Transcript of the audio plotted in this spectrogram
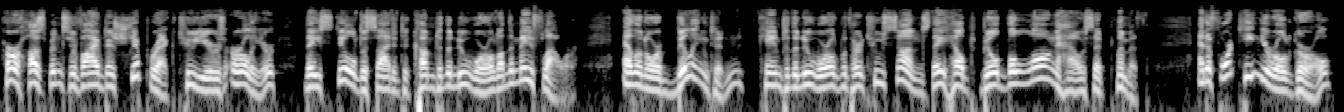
Her husband survived a shipwreck two years earlier. They still decided to come to the New World on the Mayflower. Eleanor Billington came to the New World with her two sons. They helped build the Longhouse at Plymouth and a 14 year old girl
